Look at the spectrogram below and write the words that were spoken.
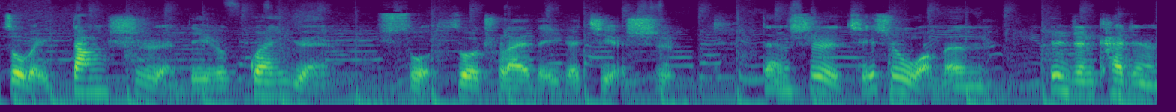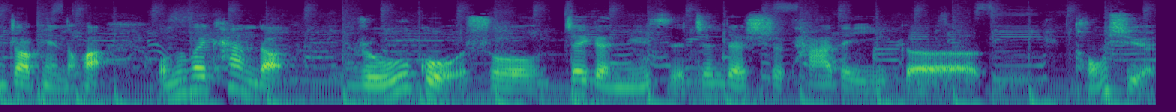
作为当事人的一个官员所做出来的一个解释。但是其实我们认真看这张照片的话，我们会看到，如果说这个女子真的是他的一个同学，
